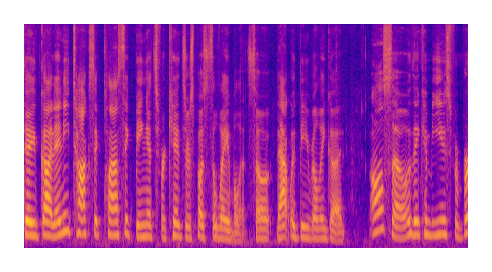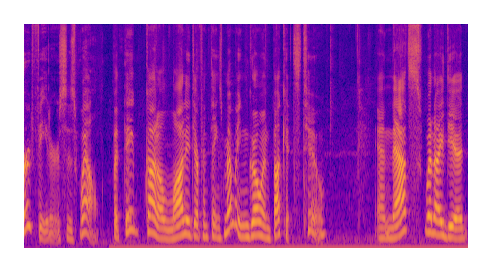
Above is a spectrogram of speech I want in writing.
they've got any toxic plastic, being it's for kids, they're supposed to label it. So that would be really good. Also, they can be used for bird feeders as well. But they've got a lot of different things. Remember, you can grow in buckets too. And that's what I did.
